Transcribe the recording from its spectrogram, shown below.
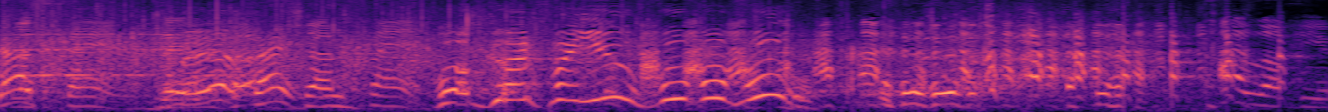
Just saying. There you Yeah. go. Just saying. well, good for you. Boo, boo, boo. I love you.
